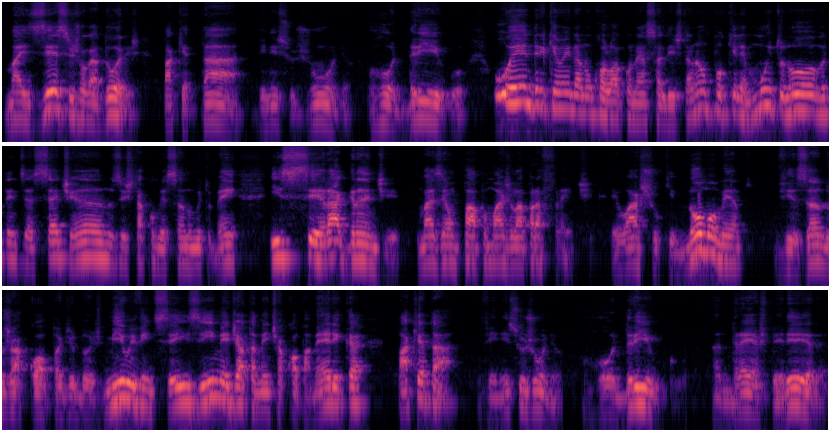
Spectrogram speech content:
mas esses jogadores Paquetá, Vinícius Júnior, Rodrigo. O Hendrick eu ainda não coloco nessa lista, não, porque ele é muito novo, tem 17 anos, está começando muito bem e será grande, mas é um papo mais lá para frente. Eu acho que no momento, visando já a Copa de 2026 e imediatamente a Copa América, Paquetá, Vinícius Júnior, Rodrigo, Andréas Pereira,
